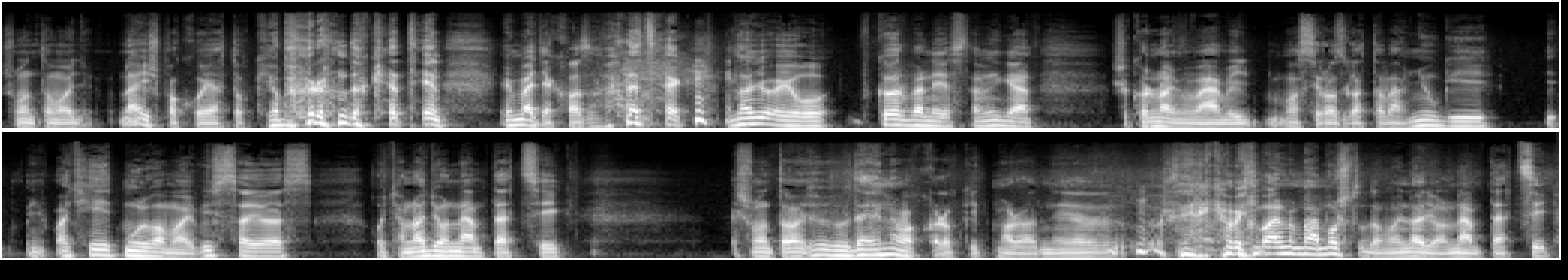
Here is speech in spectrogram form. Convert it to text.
és mondtam, hogy ne is pakoljátok ki a bőröndöket, én, én megyek haza veletek. Nagyon jó, körbenéztem, igen, és akkor nagymamám így masszírozgatta már, nyugi, vagy hét múlva majd visszajössz, hogyha nagyon nem tetszik, és mondtam, hogy de én nem akarok itt maradni. Nekem itt már, már most tudom, hogy nagyon nem tetszik.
